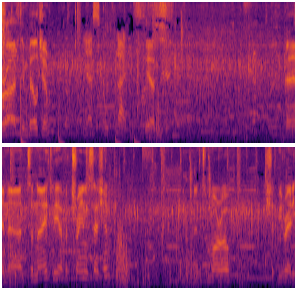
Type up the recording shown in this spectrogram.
Arrived in Belgium. Yes, good flight. Yes. And uh, tonight we have a training session. And tomorrow we should be ready.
